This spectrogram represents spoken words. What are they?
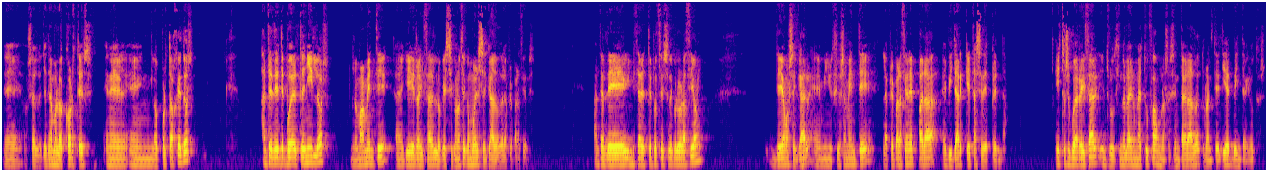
eh, o sea, ya tenemos los cortes en, en los portaobjetos. Antes de poder teñirlos, normalmente hay que realizar lo que se conoce como el secado de las preparaciones. Antes de iniciar este proceso de coloración, debemos secar eh, minuciosamente las preparaciones para evitar que éstas se desprendan. Esto se puede realizar introduciéndola en una estufa a unos 60 grados durante 10-20 minutos.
